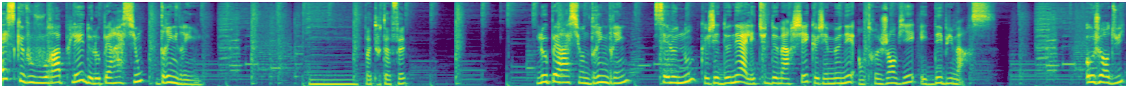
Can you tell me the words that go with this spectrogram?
Est-ce que vous vous rappelez de l'opération Dring Dring? Hmm, pas tout à fait. L'opération Drink Drink, c'est le nom que j'ai donné à l'étude de marché que j'ai menée entre janvier et début mars. Aujourd'hui,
